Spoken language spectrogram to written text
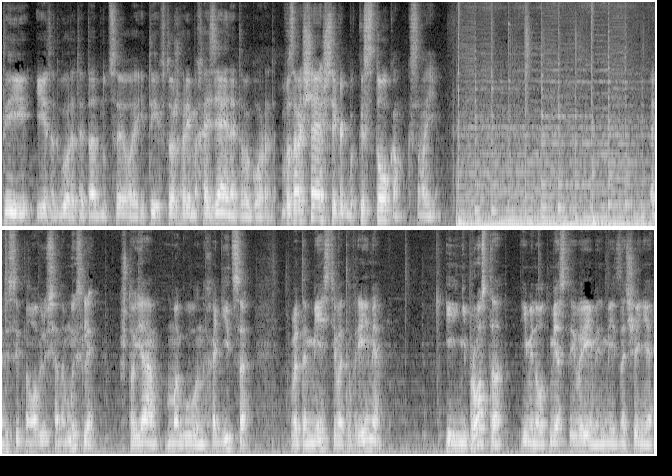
ты, и этот город это одно целое, и ты в то же время хозяин этого города. Возвращаешься как бы к истокам, к своим. Я действительно ловлю себя на мысли, что я могу находиться в этом месте, в это время, и не просто именно вот место и время имеет значение,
